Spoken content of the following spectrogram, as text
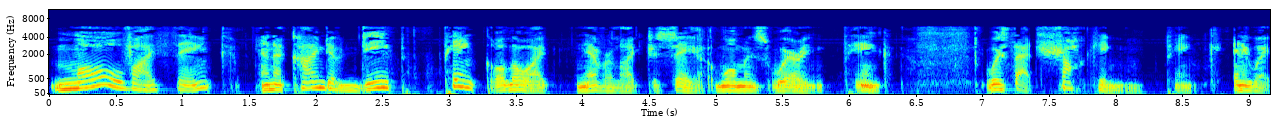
mauve, I think, and a kind of deep pink, although I never like to say a woman's wearing pink, was that shocking pink. Anyway,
